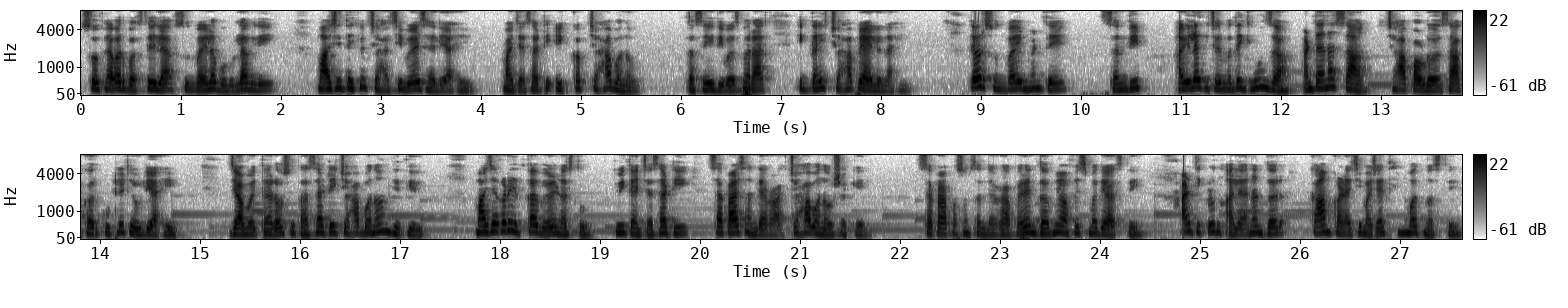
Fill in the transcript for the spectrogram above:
सोफ्यावर बसलेल्या सुनबाईला बोलू लागली माझी देखील चहाची वेळ झाली आहे माझ्यासाठी एक कप चहा बनव. तसेही दिवसभरात एकदाही चहा प्यायला नाही. तर सुनबाई म्हणते संदीप आईला किचनमध्ये घेऊन जा आणि त्यांना सांग चहा पावडर साखर कुठे ठेवली आहे? ज्यामुळे त्या रोज स्वतःसाठी चहा बनवून घेतील. माझ्याकडे इतका वेळ नसतो. मी त्यांच्यासाठी सकाळ संध्याकाळ चहा बनवू शकेन सकाळपासून संध्याकाळपर्यंत मी ऑफिसमध्ये असते आणि तिकडून आल्यानंतर काम करण्याची माझ्यात हिंमत नसते.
